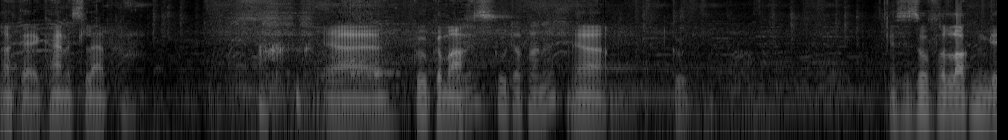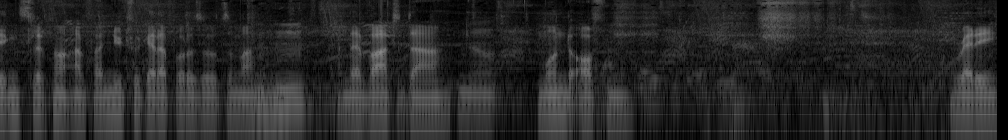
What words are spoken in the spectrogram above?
Okay, keine Slap. Ja, gut gemacht. Guter Punish. Ja, gut. Es ist so verlockend, gegen Slipknot einfach Neutral Get Up oder so zu machen. Mhm. Und er wartet da, Ja. Mund offen. Ready.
